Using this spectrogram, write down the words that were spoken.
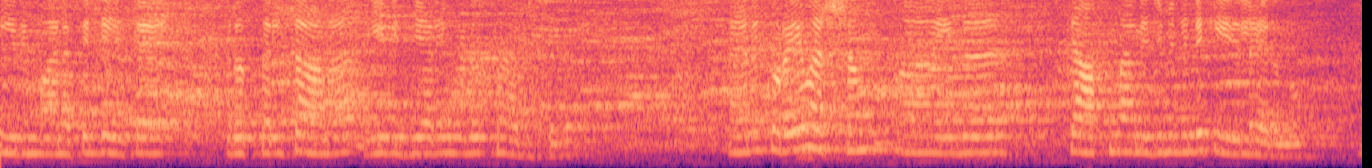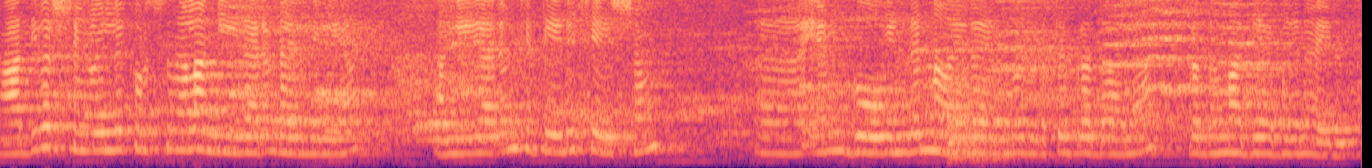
തീരുമാനത്തിന്റെയൊക്കെ റിസൾട്ടാണ് ഈ വിദ്യാലയം ഇവിടെ സ്ഥാപിച്ചത്. അങ്ങനെ കുറേ വർഷം ഇത് സ്റ്റാഫ് മാനേജ്മെന്റിന്റെ കീഴിലായിരുന്നു. ആദ്യ വർഷങ്ങളിൽ കുറച്ച് നാൾ അംഗീകാരം ഉണ്ടായിരുന്നില്ല. അംഗീകാരം കിട്ടിയതിന് ശേഷം എം ഗോവിന്ദൻ നായരായിരുന്നു ഇവിടുത്തെ പ്രധാന പ്രഥമ അധ്യാപകനായിരുന്നു.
